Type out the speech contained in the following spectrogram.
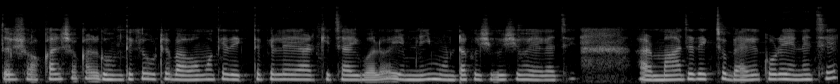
তো সকাল সকাল ঘুম থেকে উঠে বাবা মাকে দেখতে পেলে আর কি চাই বলো? এমনিই মনটা খুশি খুশি হয়ে গেছে। আর মা যে দেখছ ব্যাগে করে এনেছে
